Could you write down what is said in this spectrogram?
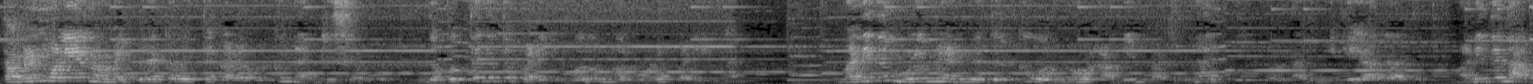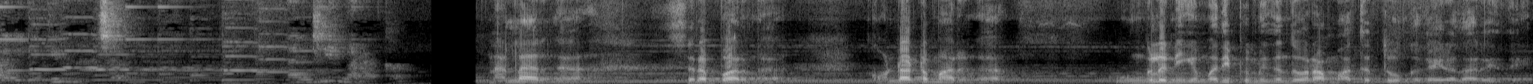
தமிழ் மொழியை நம்மை பிறக்க வைத்த கடவுளுக்கு நன்றி சொல்வோம் இந்த புத்தகத்தை படிக்கும்போது உணர்வோட படியுங்க. மனிதன் முழுமை அடைவதற்கு ஒரு நூல் அப்படின்னு பாத்தீங்கன்னா அது திருக்குறள் அது மிகையாகாது. மனித நாகரிகத்தின் உச்சம். நன்றி வணக்கம். நல்லா இருங்க. சிறப்பாக இருங்க. கொண்டாட்டமாக இருங்க. உங்களை நீங்கள் மதிப்பு மிகுந்தவராக மாற்றுறது உங்கள் கையில் தான் இருக்குது.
